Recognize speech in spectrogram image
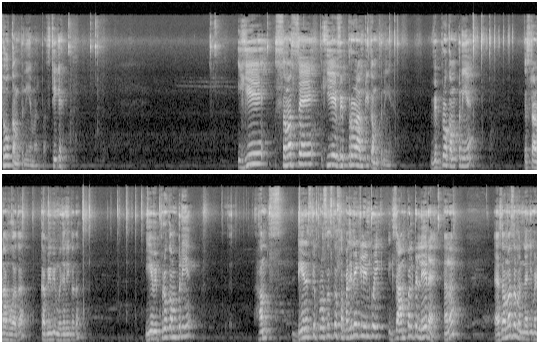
दो कंपनी है हमारे पास, ठीक है? ये समझते हैं कि ये विप्रो नाम की कंपनी है। विप्रो कंपनी है स्टार्टअप हुआ था, कभी भी मुझे नहीं पता। ये विप्रो कंपनी है हम डीएनएस के प्रोसेस को समझने के लिए इनको एक एग्ज़ाम्पल पे ले रहे हैं, है ना? ऐसा मत समझना कि मैं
